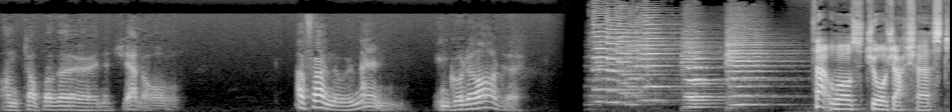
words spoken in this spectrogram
on top of there in a shell I found there were men in good order. That was George Ashurst.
